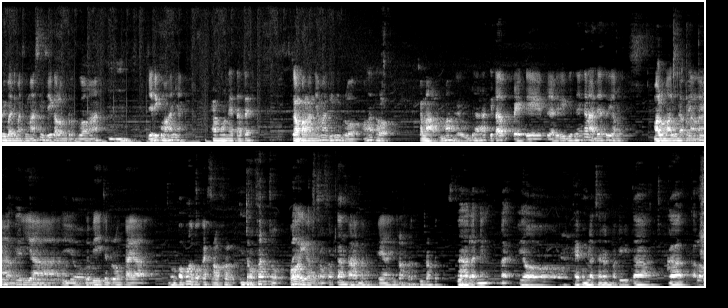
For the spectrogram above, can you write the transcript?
pribadi masing-masing sih kalau menurut gua mah. Hmm. jadi kumahanya kamu neta teh gampangannya mah gini bro. Malah kalau kenalan mah ya udah kita pede pede diri. Biasanya kan ada tuh yang malu-malu Nggak pede, kenalan iya. Iya. lebih cenderung kayak Apa? apa extrovert. Introvert cok. Oh, iya. Extrovert kan. ya introvert introvert. Nah, lek ning lek yo kayak pembelajaran bagi kita juga kalau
